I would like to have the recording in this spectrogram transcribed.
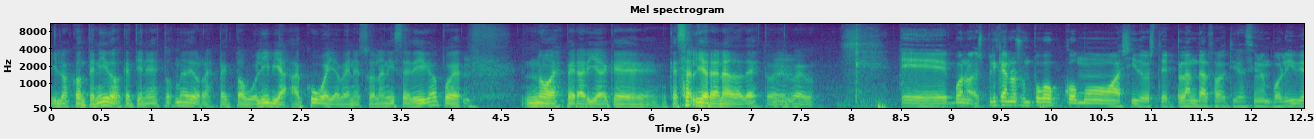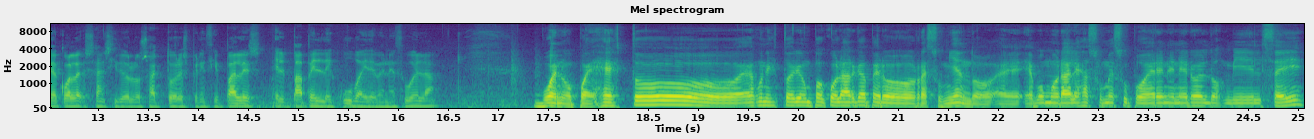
y los contenidos que tienen estos medios respecto a Bolivia, a Cuba y a Venezuela ni se diga, pues no esperaría que, saliera nada de esto, desde luego. Eh, bueno, explícanos un poco cómo ha sido este plan de alfabetización en Bolivia, cuáles han sido los actores principales, el papel de Cuba y de Venezuela. Bueno, pues esto es una historia un poco larga, pero resumiendo, eh, Evo Morales asume su poder en enero del 2006.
